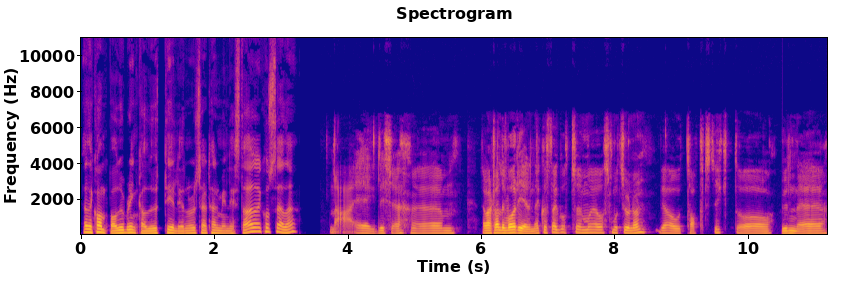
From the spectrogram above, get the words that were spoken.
er det kamper du blinka ut tidlig når du ser terminlista, eller hvordan er det? Nei, egentlig ikke. Um, det har vært veldig varierende hvordan det har gått med oss mot Surnadal. Vi har jo tapt stygt og vunnet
